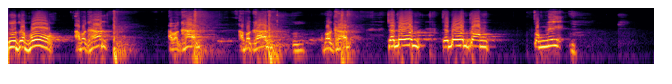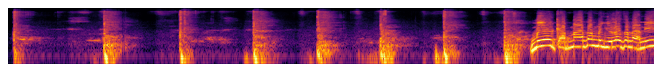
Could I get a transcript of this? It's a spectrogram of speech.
ดูสะโพกอัปคัดอัปคัดอัปคัดอัปคัดจะโดนจะโดนตรง ตรงนี้ มือกลับมาต้องมาอยู่ลักษณะนี้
